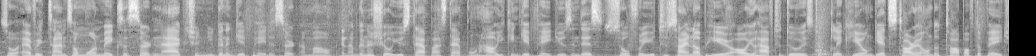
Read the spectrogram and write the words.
So every time someone makes a certain action, you're gonna get paid a certain amount. And I'm gonna show you step by step on how you can get paid using this. So for you to sign up here, all you have to do is to click here on get started on the top of the page.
